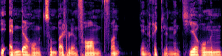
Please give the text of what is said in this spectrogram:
die Änderung zum Beispiel in Form von den Reglementierungen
